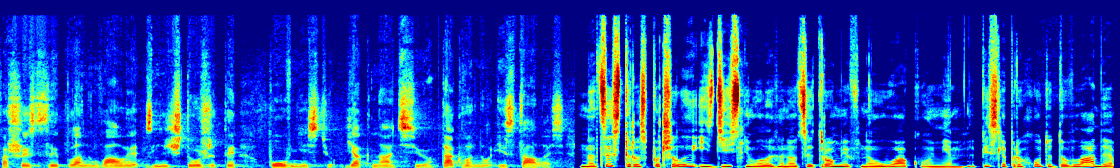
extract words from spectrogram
фашисти планували знищити повністю як націю. Так воно і сталося. Нацисти розпочали і здійснювали геноцид ромів не у вакуумі. Після приходу до влади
